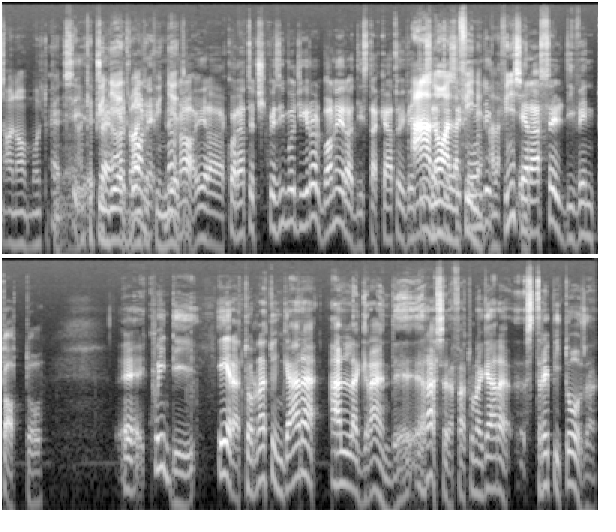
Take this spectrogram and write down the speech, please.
No, no, molto più, Eh, sì, anche più cioè, indietro, Albon- anche più no, indietro. No, era 45 giro, Albon era distaccato di 27 Ah, no, alla fine, secondi alla fine sì. e Russell di 28. Eh, quindi era tornato in gara alla grande. Russell ha fatto una gara strepitosa.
